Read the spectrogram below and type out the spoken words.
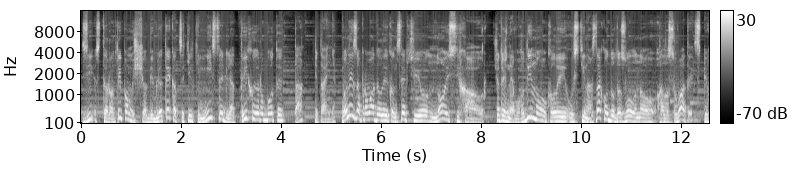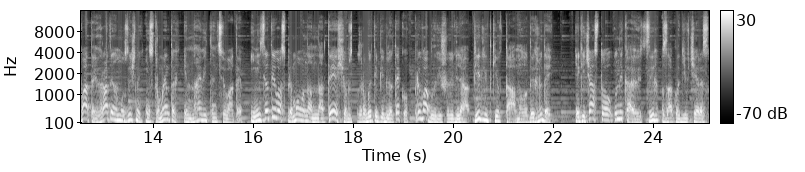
зі стереотипом, що бібліотека це тільки місце для тихої роботи та читання. Вони запровадили концепцію Hour – щотижневу годину, коли у стінах закладу дозволено голосувати, співати, грати на музичних інструментах і навіть танцювати. Ініціатива спрямована на те, щоб зробити бібліотеку привабливішою для підлітків та молодих людей, які часто уникають цих закладів через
